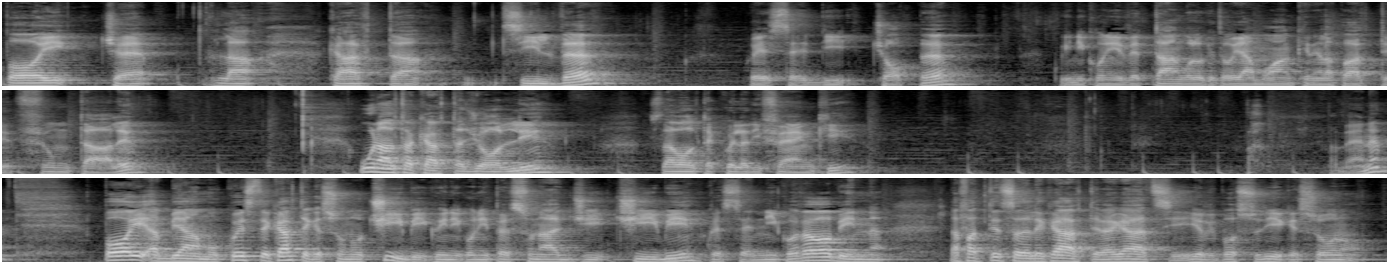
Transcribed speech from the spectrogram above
Poi c'è la carta silver questa è di Chopper quindi con il rettangolo che troviamo anche nella parte frontale. Un'altra carta Jolly, stavolta è quella di Frankie. Va bene. Poi abbiamo queste carte che sono cibi, quindi con i personaggi cibi, questa è Nico Robin. La fattezza delle carte, ragazzi, io vi posso dire che sono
